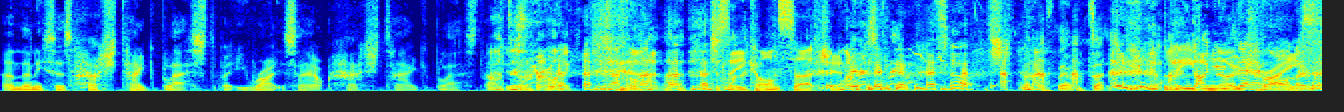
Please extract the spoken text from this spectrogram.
And then he says, hashtag blessed. But he writes out, hashtag blessed. Which is- I like, like. Just so you can't search it. Nice little touch. Nice little touch. Leave no dare trace.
